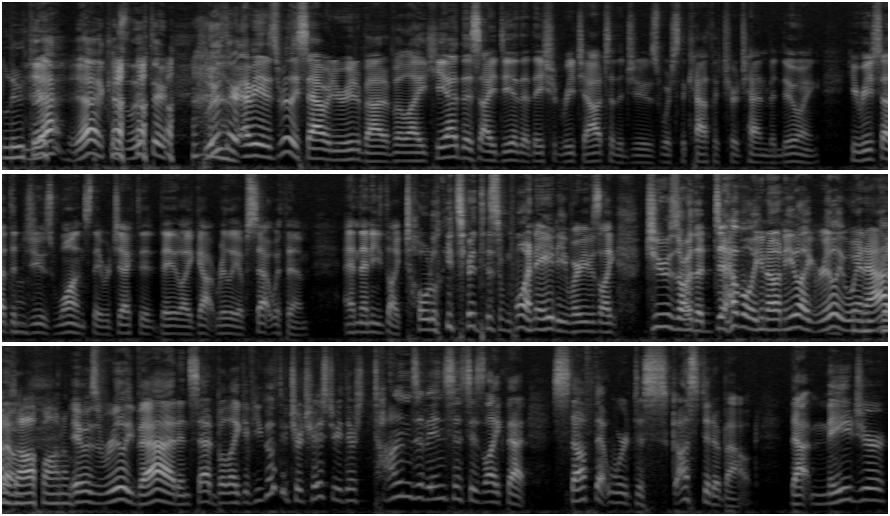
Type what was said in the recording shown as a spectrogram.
Luther? Yeah, yeah, because Luther, Luther. I mean, it's really sad when you read about it, but like he had this idea that they should reach out to the Jews, which the Catholic Church hadn't been doing. He reached out to the Jews once. They rejected. They like got really upset with him, and then he like totally did this 180 where he was like, "Jews are the devil," you know, and he like really went He at him. off on him. It was really bad and sad. But like if you go through church history, there's tons of instances like that. Stuff that we're disgusted about that major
